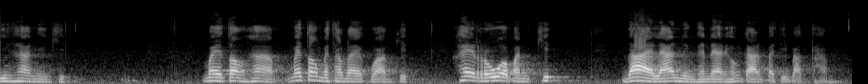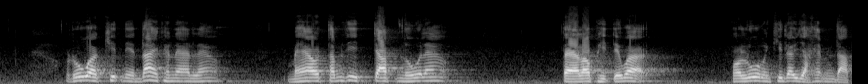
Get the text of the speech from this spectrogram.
ยิ่งห้ามยิ่งคิด ไม่ต้องห้าม ไม่ต้องไปทำลายความคิด ให้รู้ว่ามันคิด ได้แล้วหนึ่งคะแนนของการปฏิบัติธรรม รู้ว่าคิดเนี่ยได้คะแนนแล้ว แมวทำที่จับหนูแล้ว แต่เราผิดแต่ว่า พอรู้มันคิดแล้วอยากให้มันดับ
